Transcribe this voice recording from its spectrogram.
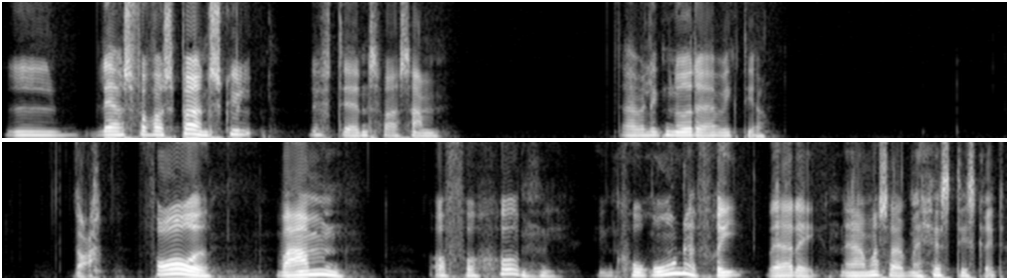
Lad os for vores børns skyld løfte det ansvar sammen. Der er vel ikke noget, der er vigtigere. Nå, foråret, varmen og forhåbentlig en coronafri hverdag nærmer sig med hastig skridt.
